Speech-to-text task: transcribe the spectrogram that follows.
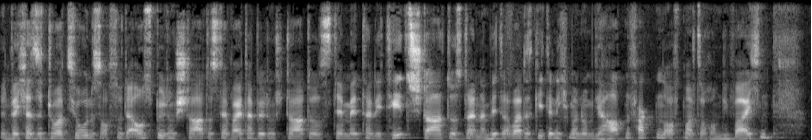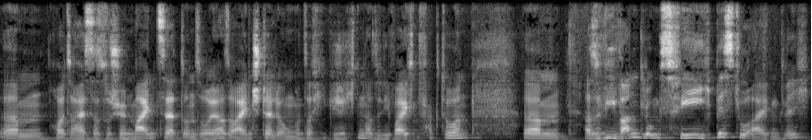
in welcher Situation ist auch so der Ausbildungsstatus, der Weiterbildungsstatus, der Mentalitätsstatus deiner Mitarbeiter? Es geht ja nicht immer nur um die harten Fakten, oftmals auch um die weichen. Ähm, heute heißt das so schön Mindset und so, ja, so Einstellungen und solche Geschichten, also die weichen Faktoren. Ähm, also wie wandlungsfähig bist du eigentlich?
